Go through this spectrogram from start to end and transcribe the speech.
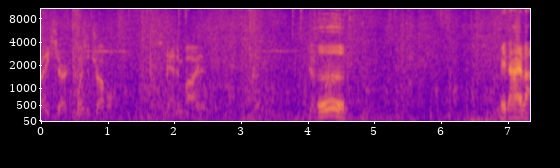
Ready, sir. Where's the trouble? Standing by. เออ ไม่ได้ละ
